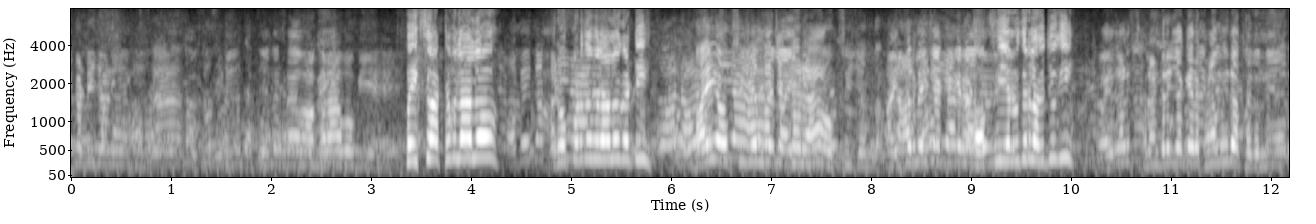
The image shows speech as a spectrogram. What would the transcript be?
ਉਹ ਨਹੀਂ ਗੱਡੀ ਜਾਣੀ ਹੈਗੀ। ਖਰਾਬ ਖਰਾਬ ਹੋ ਗਈ ਇਹ। ਭਾਈ 108 ਬੁਲਾ ਲਓ। ਰੋਪੜ ਤੋਂ ਬੁਲਾ ਲਓ ਗੱਡੀ। ਭਾਈ ਆਕਸੀਜਨ ਦਾ ਚੱਕਰ ਆ ਆਕਸੀਜਨ ਦਾ। ਇੱਧਰ ਵੀ ਚੱਕ ਕੇ ਆਕਸੀਜਨ ਉਧਰ ਲੱਗ ਜੂਗੀ। ਇਹਦੇ ਨਾਲ ਸਿਲੰਡਰ ਜਾ ਕੇ ਰੱਖਣਾ ਵੀ ਰੱਖ ਦਿੰਨੇ ਯਾਰ।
